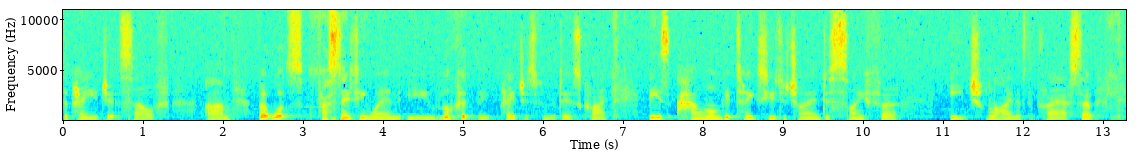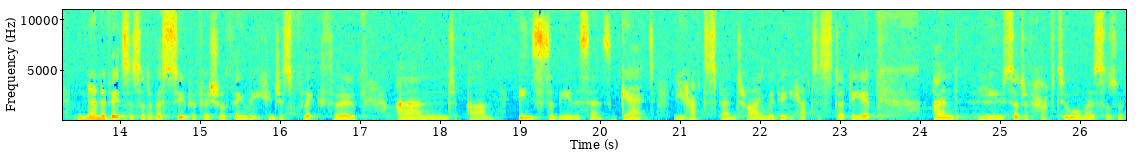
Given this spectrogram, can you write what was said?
the page itself. Um, but what's fascinating when you look at the pages from the Deer's Cry is how long it takes you to try and decipher each line of the prayer. So none of it's a sort of a superficial thing that you can just flick through and um, instantly, in a sense, get. You have to spend time with it, you have to study it, and you sort of have to almost sort of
